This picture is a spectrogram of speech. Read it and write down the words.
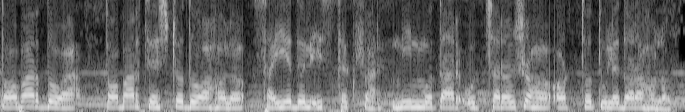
তবার দোয়া, তবার চেষ্ট দোয়া হলো সাইয়েদুল ইস্তেকফার নিম্ন তার উচ্চারণ সহ অর্থ তুলে ধরা হলো।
